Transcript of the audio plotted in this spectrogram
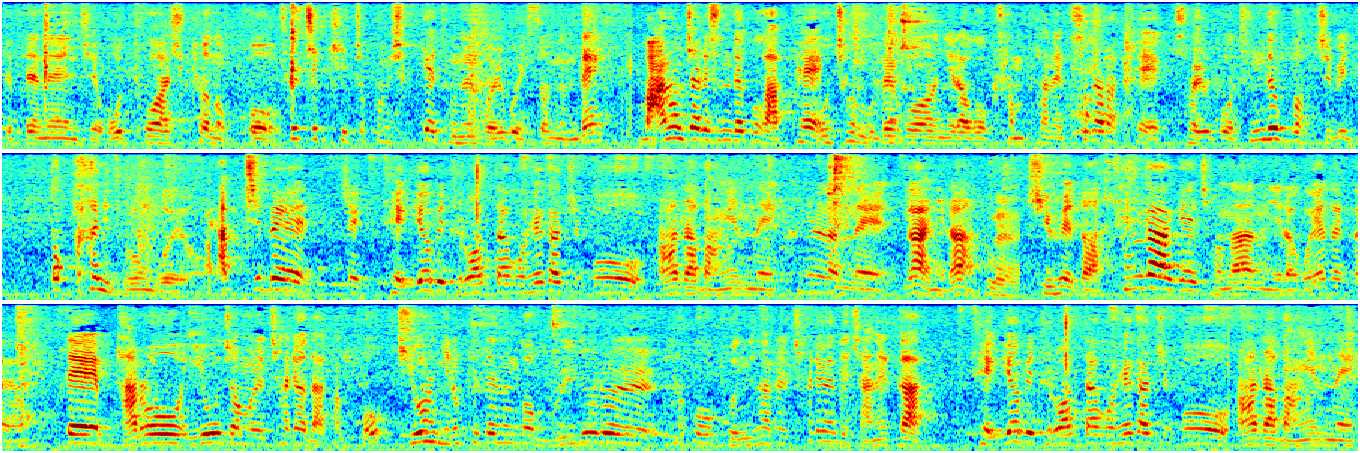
그때는 이제 오토화 시켜놓고 솔직히 조금 쉽게 돈을 벌고 있었는데 만 원짜리 순대국 앞에 5,500원이라고 간판을 커다랗게 걸고 순대국밥집이 떡하니 들어온 거예요. 앞집에 이제 대기업이 들어왔다고 해가지고 아 나 망했네 큰일 났네가 아니라 네. 기회다 생각의 전환이라고 해야 될까요? 그때 바로 2호점을 차려 나갔고 기왕 이렇게 되는 거 물류를 하고 본사를 차려야 되지 않을까 대기업이 들어왔다고 해가지고 아 나 망했네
